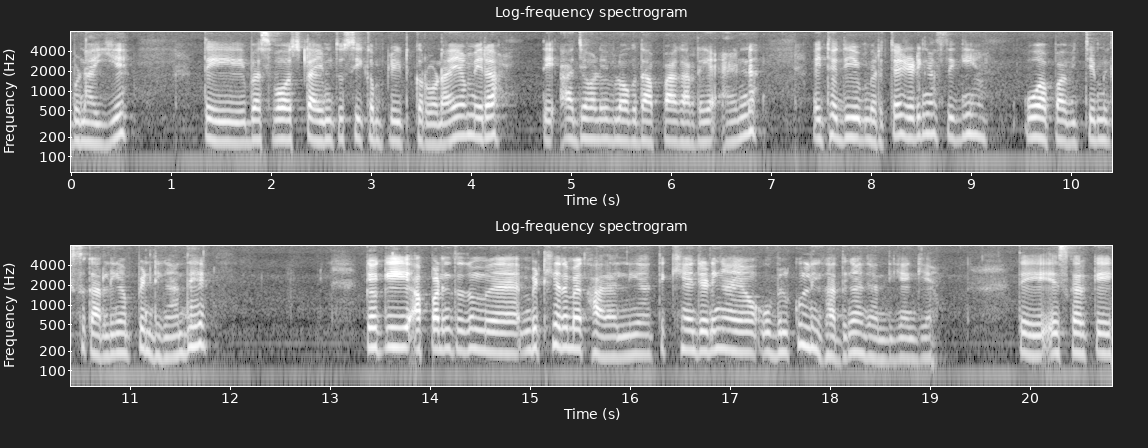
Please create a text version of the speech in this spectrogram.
ਬਣਾਈਏ। ਤੇ ਬਸ ਵਾਚ ਟਾਈਮ ਤੁਸੀਂ ਕੰਪਲੀਟ ਕਰਾਉਣਾ ਹੈ ਮੇਰਾ। ਤੇ ਅੱਜ ਵਾਲੇ ਵਲੌਗ ਦਾ ਆਪਾਂ ਕਰ ਰਹੇ ਹਾਂ ਐਂਡ ਇੱਥੇ ਦੀ ਮਿਰਚਾਂ ਜਿਹੜੀਆਂ ਸੀਗੀਆਂ ਉਹ ਆਪਾਂ ਵਿੱਚ ਮਿਕਸ ਕਰ ਲਈਆਂ ਭਿੰਡੀਆਂ ਦੇ। ਕਿਉਂਕਿ ਆਪਾਂ ਨੇ ਤਾਂ ਮੈਂ, ਮਿੱਠੀਆਂ ਤਾਂ ਮੈਂ ਖਾ ਲੈਂਦੀ ਹਾਂ, ਤਿੱਖੀਆਂ ਜਿਹੜੀਆਂ ਆ, ਉਹ ਬਿਲਕੁਲ ਨਹੀਂ ਖਾਧੀਆਂ ਜਾਂਦੀਆਂ ਹੈਗੀਆਂ। ਅਤੇ ਇਸ ਕਰਕੇ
